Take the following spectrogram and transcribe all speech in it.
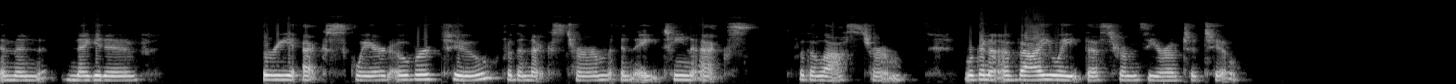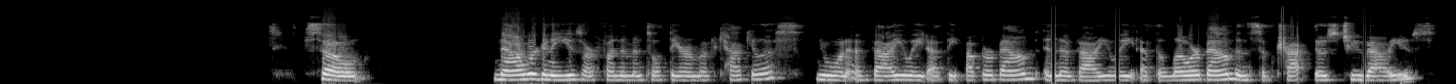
and then negative 3x squared over 2 for the next term, and 18x for the last term. We're going to evaluate this from 0 to 2. So now we're going to use our fundamental theorem of calculus. You want to evaluate at the upper bound and evaluate at the lower bound and subtract those two values.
